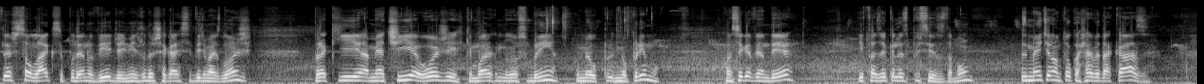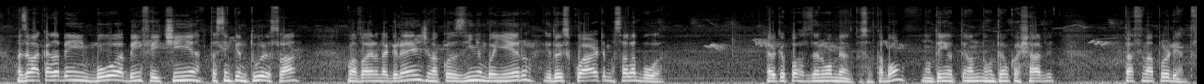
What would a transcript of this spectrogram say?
deixa seu like se puder no vídeo e me ajuda a chegar esse vídeo mais longe para que a minha tia hoje, que mora com meu sobrinho, com meu, meu primo, consiga vender e fazer o que eles precisam, tá bom? Infelizmente eu não estou com a chave da casa, mas é uma casa bem boa, bem feitinha, tá sem pintura só. Uma varanda grande, uma cozinha, um banheiro e dois quartos e uma sala boa. É o que eu posso dizer no momento, pessoal, tá bom? Não tenho, não tenho com a chave para filmar por dentro.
